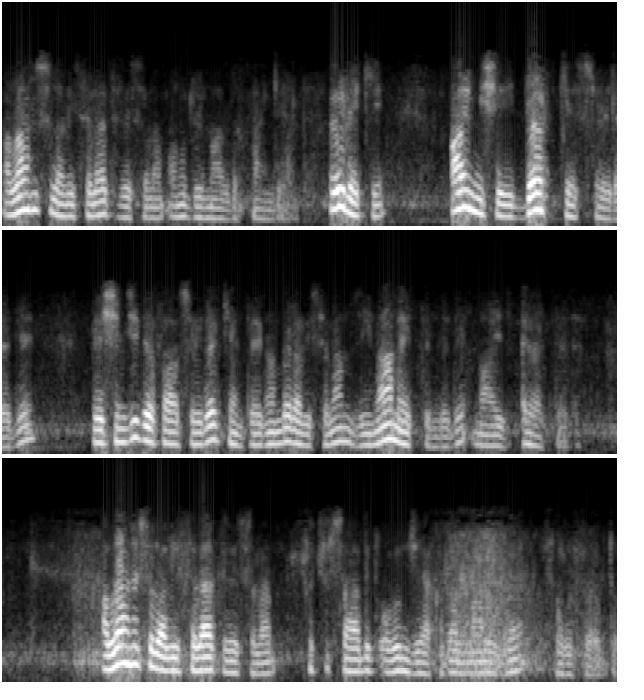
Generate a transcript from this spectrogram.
Allah Resulü Aleyhisselatü Vesselam onu duymazlıktan geldi. Öyle ki aynı şeyi dört kez söyledi. Beşinci defa söylerken Peygamber Aleyhisselam zina mı ettin dedi. Maiz evet dedi. Allah Resulü Aleyhisselatü Vesselam suçu sabit oluncaya kadar Maiz'e soru sordu.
